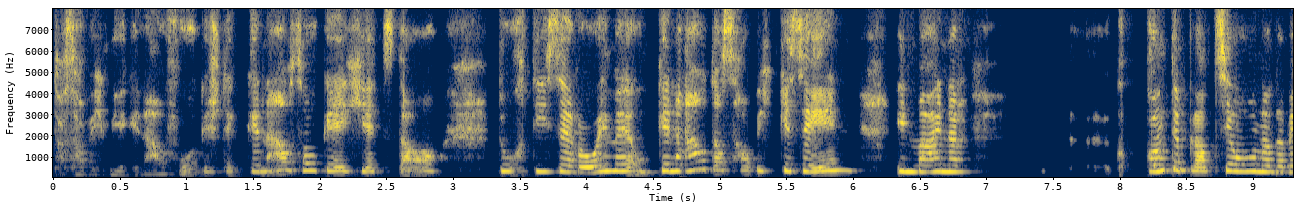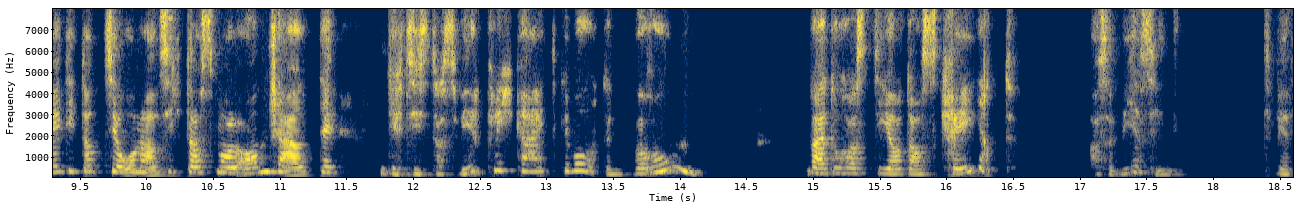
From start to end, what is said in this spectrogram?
das habe ich mir genau vorgestellt. Genau so gehe ich jetzt da durch diese Räume und genau das habe ich gesehen in meiner Kontemplation oder Meditation, als ich das mal anschaute. Und jetzt ist das Wirklichkeit geworden. Warum? Weil du hast ja das kreiert. Also wir sind wir,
